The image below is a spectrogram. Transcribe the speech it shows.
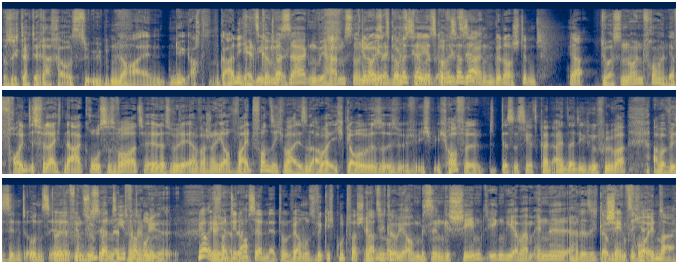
Also ich dachte, Rache auszuüben. Nein, nee, ach, gar nicht. Jetzt können wir es sagen. Wir haben es noch Genau, nie jetzt gesagt. können wir es ja, jetzt können wir es ja sagen. Genau, stimmt. Ja. Du hast einen neuen Freund. Ja, Freund ist vielleicht ein arg großes Wort. Äh, Das würde er wahrscheinlich auch weit von sich weisen. Aber ich glaube, ich, ich hoffe, dass es jetzt kein einseitiges Gefühl war. Aber wir sind uns Ja, äh, in Sympathie nett, er verbunden. ja, ich Ja, fand ja, ihn auch sehr nett und wir haben uns wirklich gut Er verstanden. hat sich, glaube ich, auch ein bisschen geschämt irgendwie, aber am Ende hat er sich, er glaube ich, schämt sich ja gefreut. immer.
